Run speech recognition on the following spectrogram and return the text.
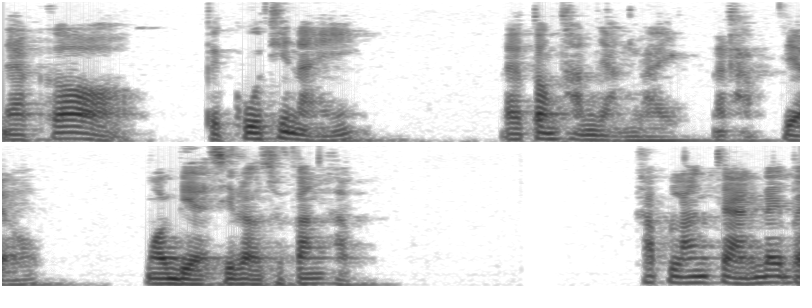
แล้วก็ไปกู้ที่ไหน และต้องทำอย่างไรนะครับ เดี๋ยวหมอเบียร์สิเราจะฟังครับ ครับหลังจากได้ใบ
